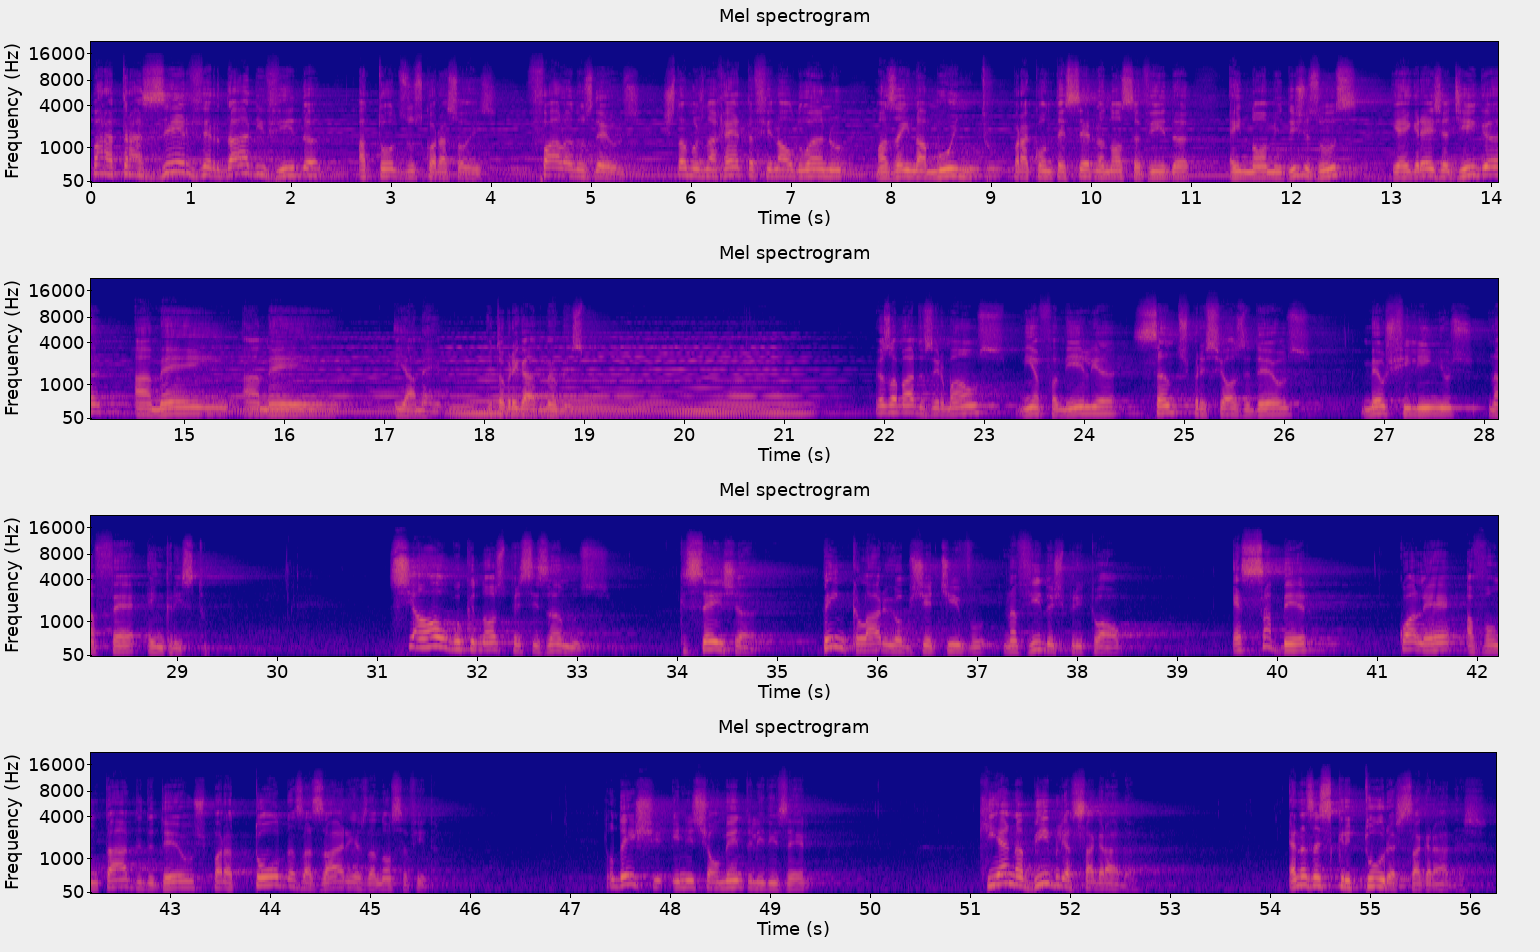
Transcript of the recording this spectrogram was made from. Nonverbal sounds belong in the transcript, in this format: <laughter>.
para trazer verdade e vida a todos os corações. Fala-nos, Deus. Estamos na reta final do ano, mas ainda há muito para acontecer na nossa vida, em nome de Jesus. E a igreja diga amém, amém e amém. Muito obrigado, meu bispo. Meus amados irmãos, minha família, santos preciosos de Deus, meus filhinhos na fé em Cristo. Se há algo que nós precisamos que seja bem claro e objetivo na vida espiritual, é saber qual é a vontade de Deus para todas as áreas da nossa vida. Então, deixe inicialmente lhe dizer que é na Bíblia Sagrada, é nas Escrituras Sagradas,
